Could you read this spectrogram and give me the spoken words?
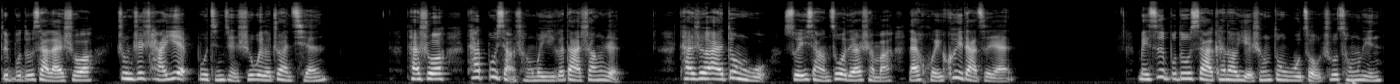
对布杜萨来说，种植茶叶不仅仅是为了赚钱。他说，他不想成为一个大商人，他热爱动物，所以想做点什么来回馈大自然。每次布杜萨看到野生动物走出丛林，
